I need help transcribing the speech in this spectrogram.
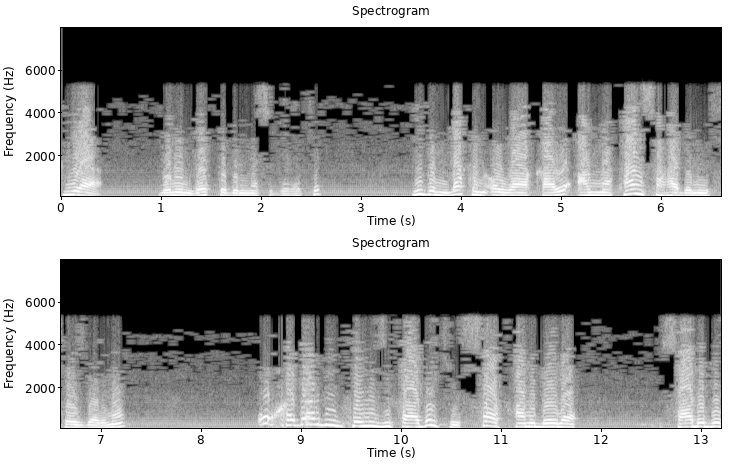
güya bunun reddedilmesi gerekir. Gidin bakın o vakayı anlatan sahabenin sözlerine o kadar bir temiz ifade ki saf hani böyle sade bir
